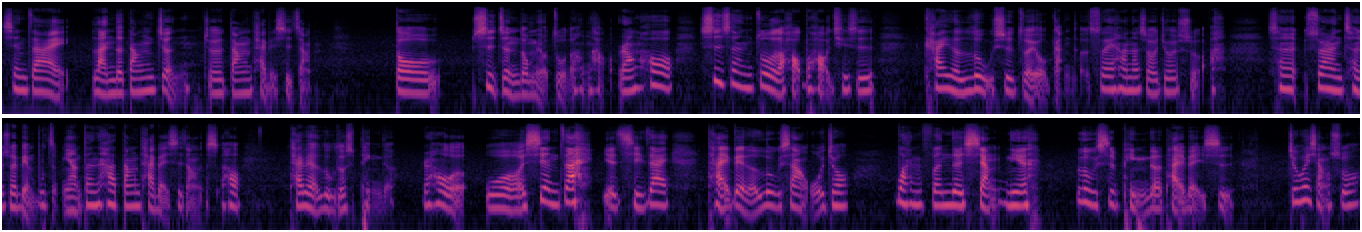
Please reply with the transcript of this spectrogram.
现在蓝的当政，就是当台北市长，都市政都没有做得很好。然后市政做得好不好，其实。开的路是最有感的，所以他那时候就说啊，陈虽然陈水扁不怎么样，但是他当台北市长的时候，台北的路都是平的。然后我我现在 也骑在台北的路上，我就万分的想念 路是平的台北市，就会想说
